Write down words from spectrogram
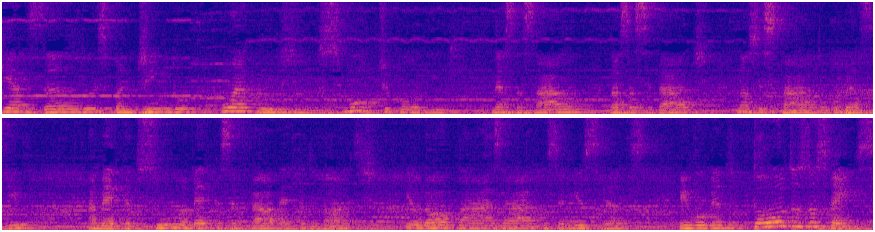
realizando, expandindo um arco-íris multicolorido nesta sala, nossa cidade, nosso estado, o Brasil, América do Sul, América Central, América do Norte Europa, Ásia, África, Oceania e Oceanos, envolvendo todos os reinos,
